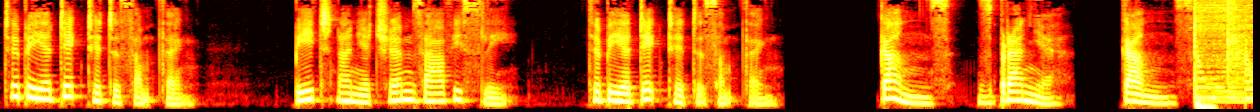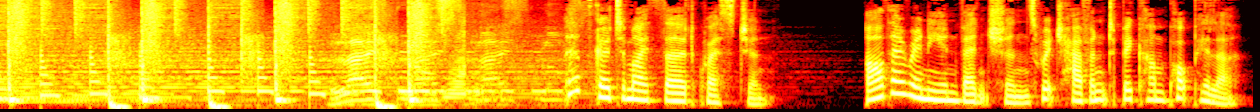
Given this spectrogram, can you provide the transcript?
To be addicted to something, být na něčem závislý, to be addicted to something. Guns, zbraně, guns. Let's go to my third question. Are there any inventions which haven't become popular?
